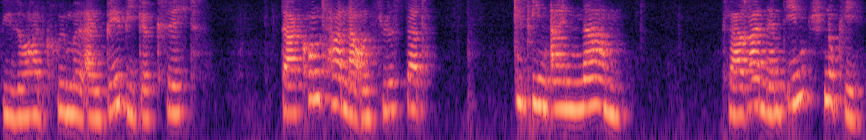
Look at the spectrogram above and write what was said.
wieso hat Krümel ein Baby gekriegt? Da kommt Hanna und flüstert, gib ihm einen Namen. Clara nennt ihn Schnucki.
